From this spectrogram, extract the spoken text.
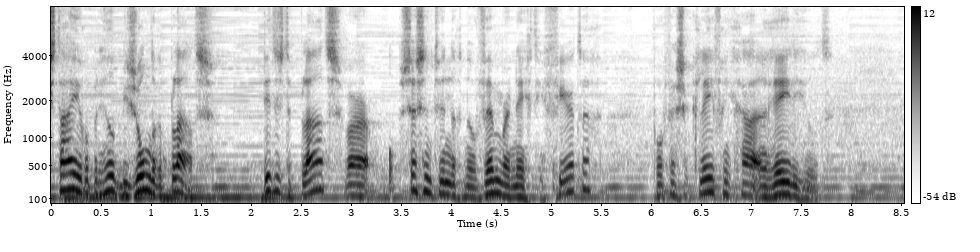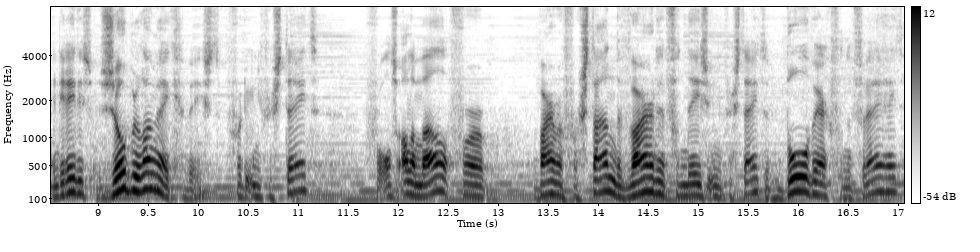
Ik sta hier op een heel bijzondere plaats. Dit is de plaats waar op 26 november 1940 professor Kleveringa een reden hield. En die reden is zo belangrijk geweest voor de universiteit, voor ons allemaal, voor waar we voor staan, de waarde van deze universiteit, het bolwerk van de vrijheid,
